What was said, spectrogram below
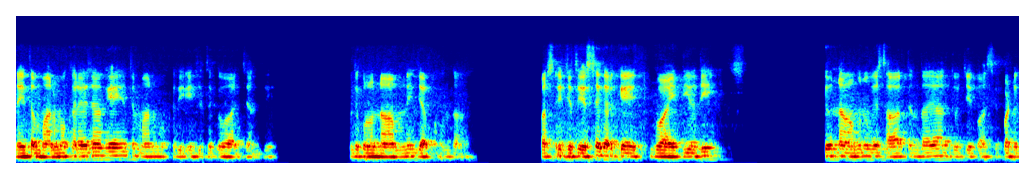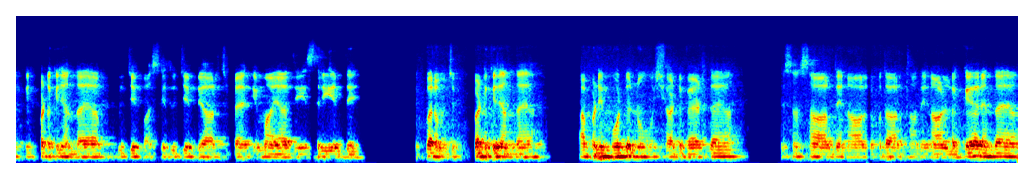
ਨਹੀਂ ਤਾਂ ਮਨਮੁਖ ਰਹਿ ਜਾਗੇ ਤੇ ਮਨਮੁਖ ਦੀ ਇੱਜ਼ਤ ਗਵਾਚ ਜਾਂਦੀ। ਉਹਦੇ ਕੋਲੋਂ ਨਾਮ ਨਹੀਂ ਜਪ ਹੁੰਦਾ। ਬਸ ਇੱਜ਼ਤ ਇਸੇ ਕਰਕੇ ਗਵਾਈ ਦੀ ਉਹਦੀ ਕਿ ਉਹ ਨਾਮ ਨੂੰ ਵਿਸਾਰ ਦਿੰਦਾ ਆ, ਦੂਜੇ ਪਾਸੇ ਭਟਕ ਭਟਕ ਜਾਂਦਾ ਆ, ਦੂਜੇ ਪਾਸੇ ਦੂਜੇ ਪਿਆਰ 'ਚ ਪੈ ਕੇ ਮਾਇਆ ਦੇ, ਸਰੀਰ ਦੇ ਭਰਮ 'ਚ ਭਟਕ ਜਾਂਦਾ ਆ। ਆਪਣੇ ਮੁੱਢ ਨੂੰ ਛੱਡ ਬੈਠਦਾ ਆ ਤੇ ਸੰਸਾਰ ਦੇ ਨਾਲ, ਪਦਾਰਥਾਂ ਦੇ ਨਾਲ ਲੱਗਿਆ ਰਹਿੰਦਾ ਆ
